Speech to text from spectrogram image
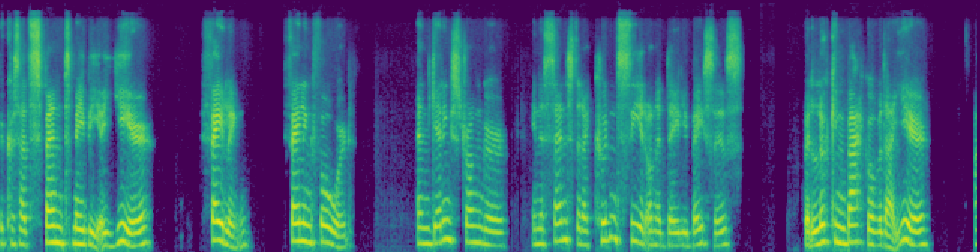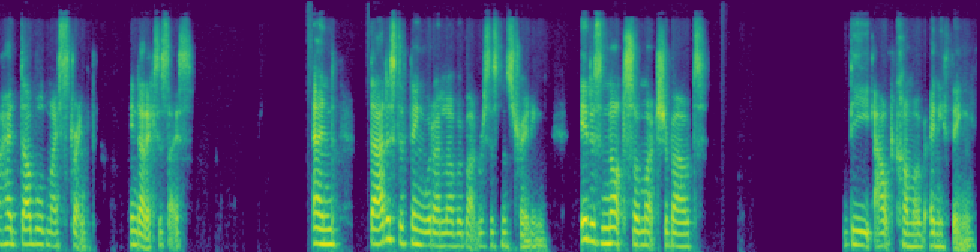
because I'd spent maybe a year failing, failing forward, and getting stronger in a sense that I couldn't see it on a daily basis. But looking back over that year, I had doubled my strength in that exercise. And that is the thing what I love about resistance training. It is not so much about the outcome of anything,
